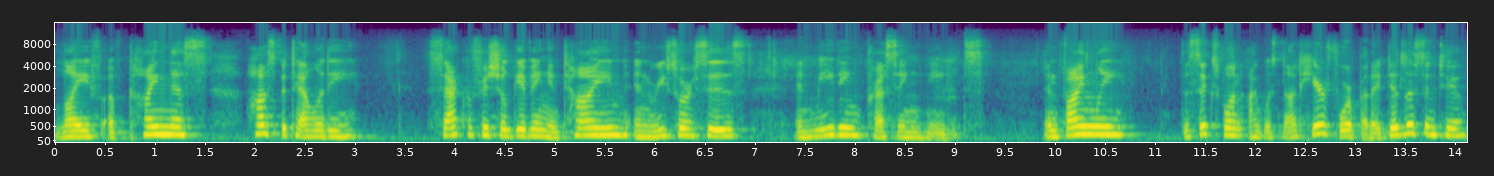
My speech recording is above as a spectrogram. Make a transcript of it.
life of kindness, hospitality, sacrificial giving in time and resources, and meeting pressing needs. And finally, the sixth one I was not here for, but I did listen to,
